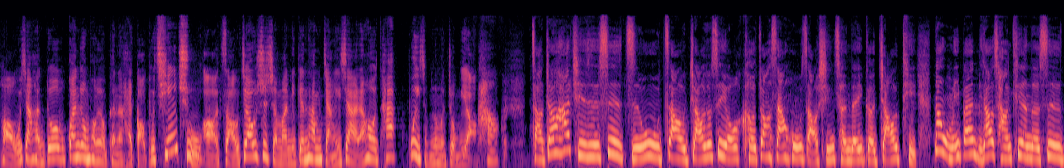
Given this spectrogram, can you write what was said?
哈。我想很多观众朋友可能还搞不清楚啊，藻礁是什么？你跟他们讲一下，然后它为什么那么重要？好，藻礁它其实是植物造礁，就是由壳状珊瑚藻形成的一个胶体。那我们一般比较常见的是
